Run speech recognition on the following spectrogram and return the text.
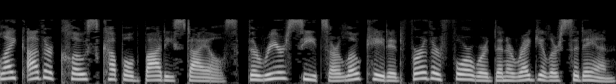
Like other close-coupled body styles, the rear seats are located further forward than a regular sedan.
